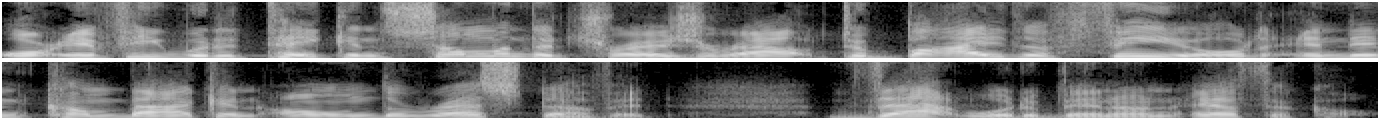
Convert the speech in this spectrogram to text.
Or if he would have taken some of the treasure out to buy the field and then come back and own the rest of it, that would have been unethical.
